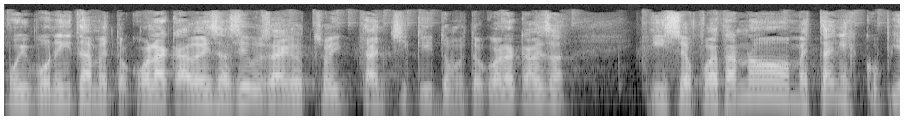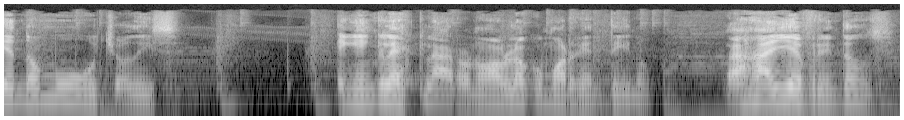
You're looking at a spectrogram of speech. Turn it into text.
muy bonita. Me tocó la cabeza así, o sea que estoy tan chiquito, me tocó la cabeza y se fue hasta, no, me están escupiendo mucho, dice. En inglés, claro, no hablo como argentino. Ajá, Jeffrey, entonces.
